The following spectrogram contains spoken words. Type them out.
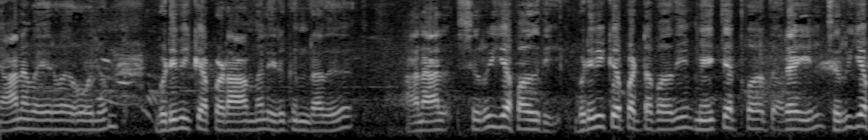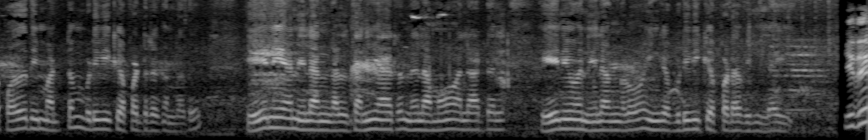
ஞான வைரவ கோவிலும் விடுவிக்கப்படாமல் இருக்கின்றது. ஆனால் சிறிய பகுதி விடுவிக்கப்பட்ட பகுதி மேய்ச்சல் துறையில் சிறிய பகுதி மட்டும் விடுவிக்கப்பட்டிருக்கின்றது. ஏனைய நிலங்கள் தனியார் நிலமோ அல்லாட்டல் ஏனைய நிலங்களோ இங்கே விடுவிக்கப்படவில்லை. இது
